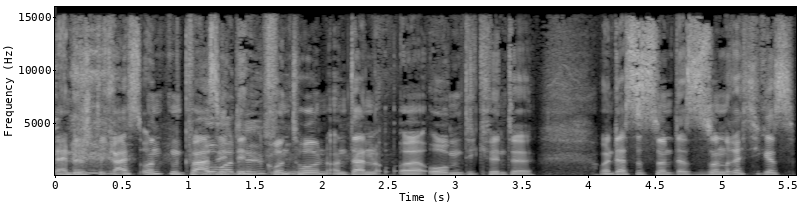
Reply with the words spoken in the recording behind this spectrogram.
Nein, du greifst unten quasi Robert, den Grundton und dann äh, oben die Quinte. Und das ist so, das ist so ein richtiges,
